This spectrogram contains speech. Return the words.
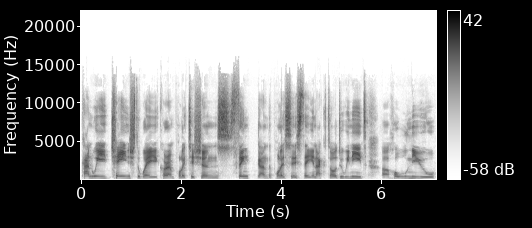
Can we change the way current politicians think and the policies they enact, or do we need a whole new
